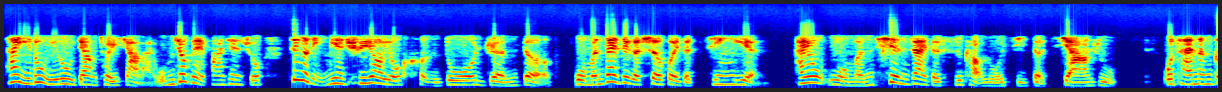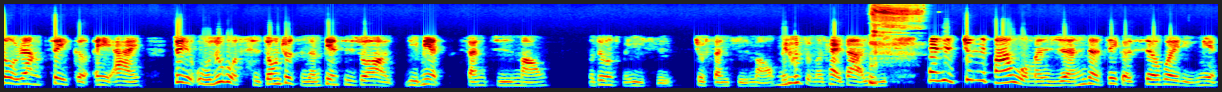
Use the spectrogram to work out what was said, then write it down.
它一路一路这样推下来，我们就可以发现说，这个里面需要有很多人的，我们在这个社会的经验。还有我们现在的思考逻辑的加入，我才能够让这个 AI。所以我如果始终就只能辨识说啊，里面三只猫，我这种什么意思？就三只猫，没有什么太大意义。但是就是把我们人的这个社会里面，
